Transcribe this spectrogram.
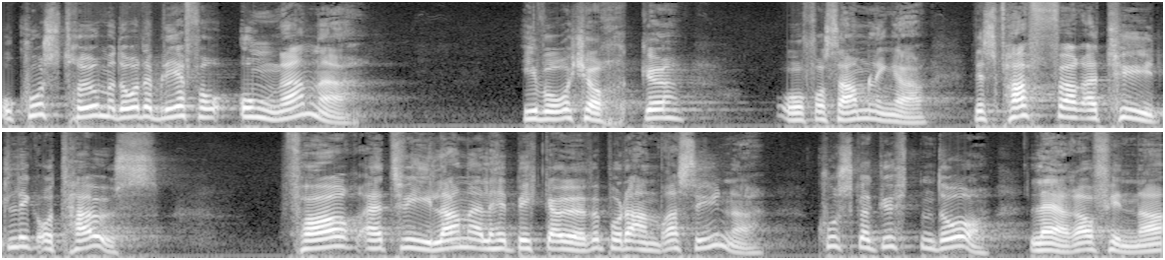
Og hvordan tror vi da det blir for ungene i våre kirker og forsamlinger hvis farfar er tydelig og taus, far er tvilende eller har bikka over på det andre synet? Hvordan skal gutten da lære å finne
